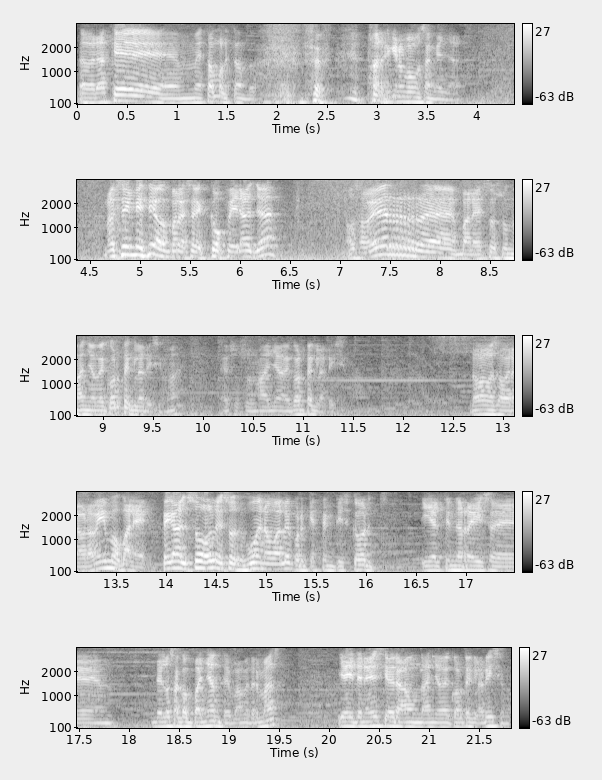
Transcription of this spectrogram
La verdad es que me está molestando. para que nos vamos a engañar. Max Ignición para ese Cooperaya. Vamos a ver... eh, vale, esto es un daño de corte clarísimo, ¿eh? Eso es un daño de corte clarísimo. Lo vamos a ver ahora mismo. Vale, pega el sol, eso es bueno, ¿vale? Porque Centiscorch y el Cinderace eh, de los acompañantes va a meter más. Y ahí tenéis que era un daño de corte clarísimo.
